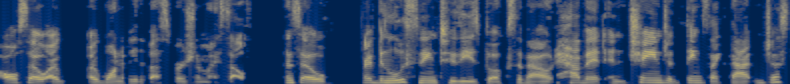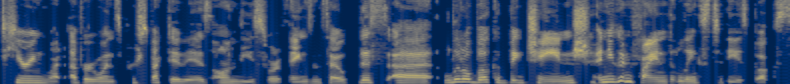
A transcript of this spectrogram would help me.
also I, I want to be the best version of myself. And so I've been listening to these books about habit and change and things like that, and just hearing what everyone's perspective is on these sort of things. And so, this uh, little book of big change, and you can find links to these books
